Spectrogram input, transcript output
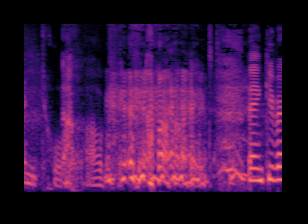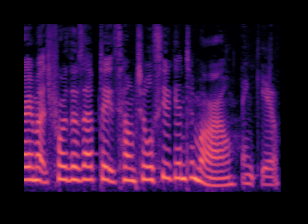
in total. Okay. All right. Thank you very much for those updates, Hongchu. We'll see you again tomorrow. Thank you.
